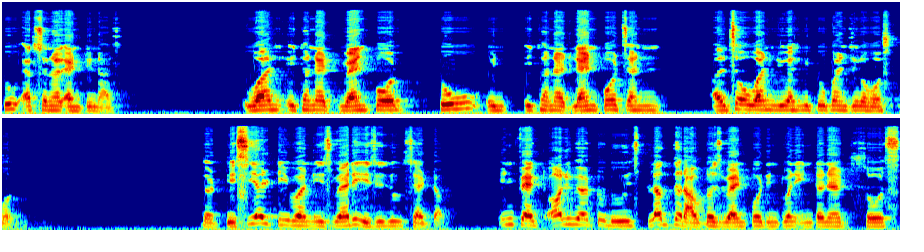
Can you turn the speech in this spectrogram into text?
two external antennas, one Ethernet WAN port, two Ethernet LAN ports and also one USB 2.0 host port. The TCL T1 is very easy to set up. In fact, all you have to do is plug the router's WAN port into an internet source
